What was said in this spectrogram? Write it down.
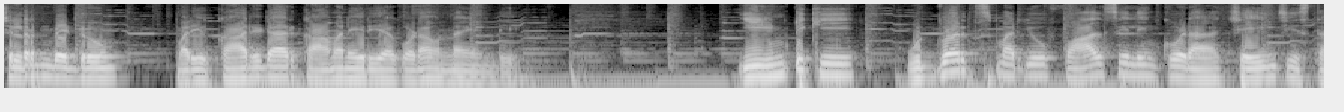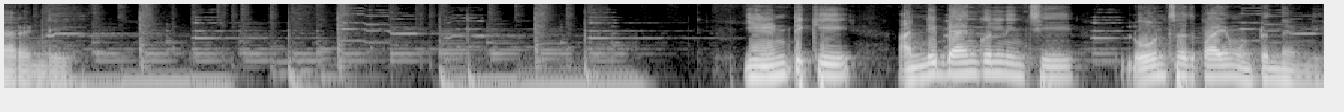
children bedroom మరియు కారిడార్ కామన్ ఏరియా కూడా ఉన్నాయండి. ఈ ఇంటికి వుడ్ వర్క్స్ మరియు ఫాల్ సీలింగ్ కూడా చేయించి ఇస్తారండి. ఈ ఇంటికి అన్ని బ్యాంకుల నుంచి లోన్ సదుపాయం ఉంటుందండి.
